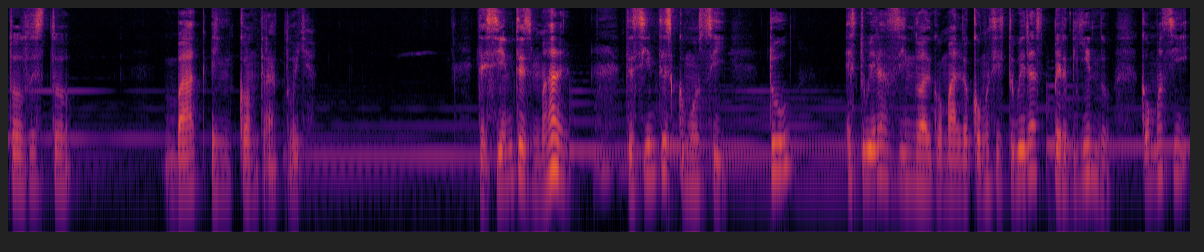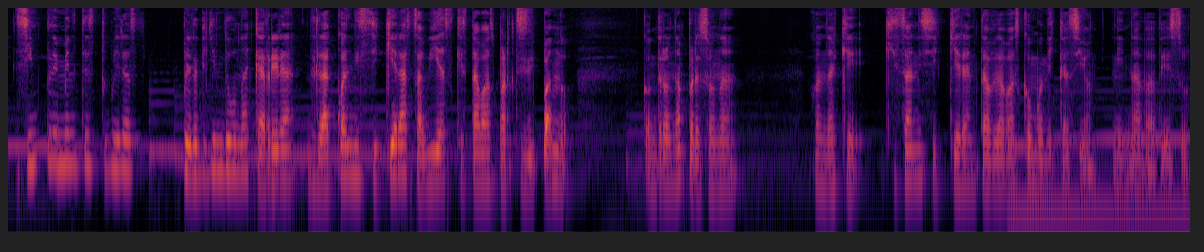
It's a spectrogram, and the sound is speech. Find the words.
todo esto va en contra tuya. Te sientes mal, te sientes como si tú estuvieras haciendo algo malo, como si estuvieras perdiendo, como si simplemente estuvieras perdiendo una carrera de la cual ni siquiera sabías que estabas participando contra una persona con la que quizá ni siquiera entablabas comunicación ni nada de eso.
